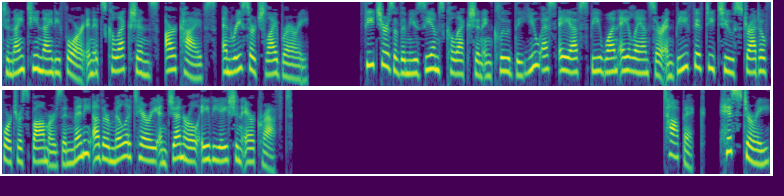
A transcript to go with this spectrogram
to 1994 in its collections, archives, and research library. Features of the museum's collection include the USAF's B-1A Lancer and B-52 Stratofortress bombers and many other military and general aviation aircraft. Topic: History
